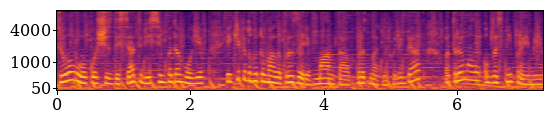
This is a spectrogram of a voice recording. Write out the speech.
Цього року 68 педагогів, які підготували призерів МАН та предметних олімпіад, отримали обласні премії.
